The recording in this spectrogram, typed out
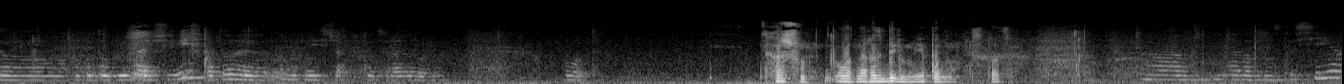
э, увлекающие вещи, которые, ну вот мне сейчас приходится разруливать. Вот. Хорошо, ладно, разберем, я понял ситуацию. А, Меня зовут Анастасия,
